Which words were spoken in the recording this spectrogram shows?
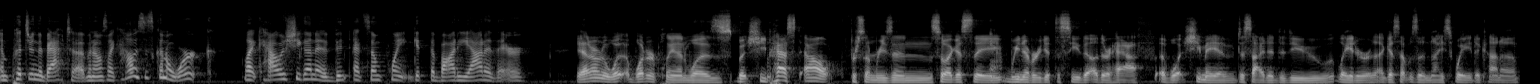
and puts her in the bathtub. And I was like, how is this going to work? Like, how is she going to at some point get the body out of there? Yeah, I don't know what what her plan was, but she passed out for some reason. So I guess they Yeah. we never get to see the other half of what she may have decided to do later. I guess that was a nice way to kind of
